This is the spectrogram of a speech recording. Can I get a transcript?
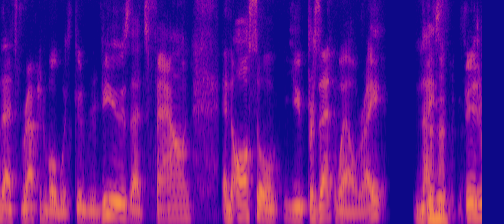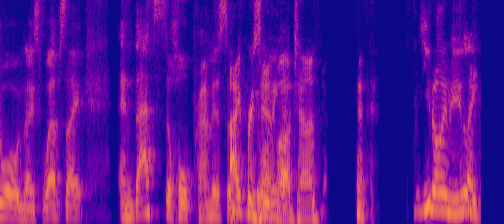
that's reputable with good reviews, that's found, and also you present well, right? Nice mm-hmm. visual, nice website. And that's the whole premise of I present well, John. you know what I mean? Like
